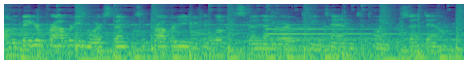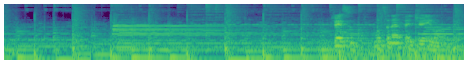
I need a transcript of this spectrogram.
On the bigger properties, more expensive properties, you can look to spend anywhere between 10 to 20 percent down. Jason, what's an FHA loan?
